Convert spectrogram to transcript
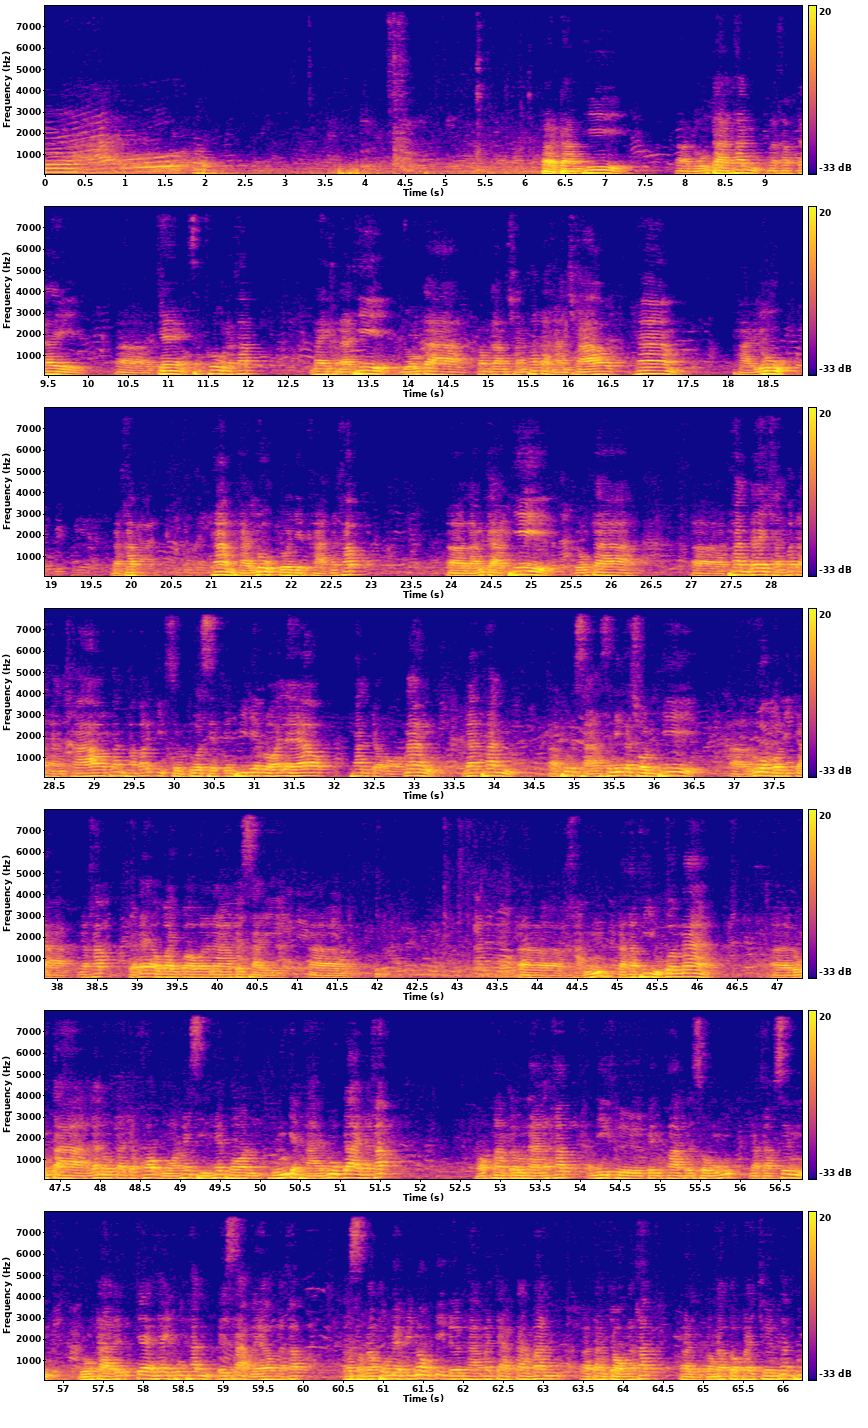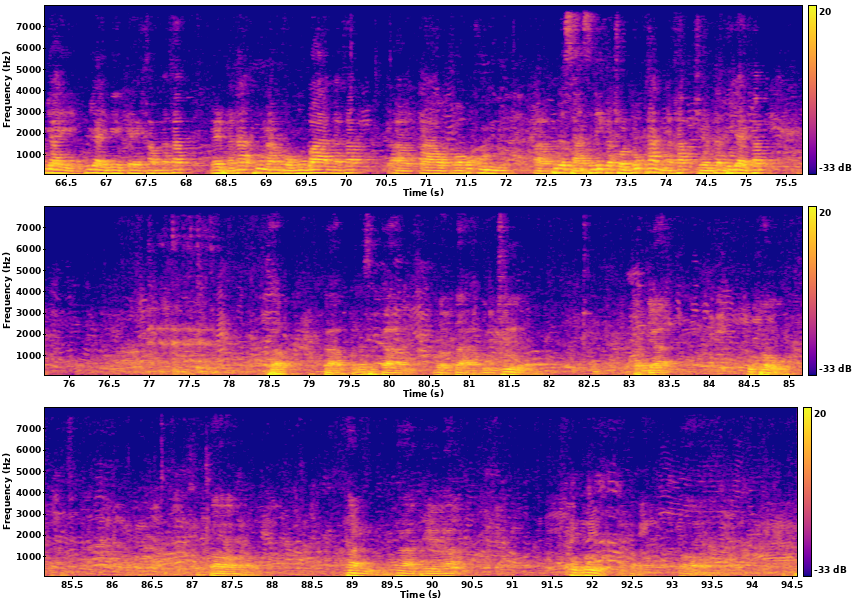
อ่า ตามที่หลวงตาท่านนะครับได้แจ้งสักครู่นะครับ ในขณะที่หลวงตากำลังฉันพัฒหารเช้า ห้ามถ่ายรูปนะครับ ห้ามถ่ายรูปโดยเด็ดขาดนะครับ หลังจากที่หลวงตาท่านได้ฉันพัฒหารเช้า ท่านทำภารกิจส่วนตัวเสร็จเป็นที่เรียบร้อยแล้ว ท่านจะออกนั่งและท่าน ผู้โดยสารสนิกชนที่ร่วมบริจาคนะครับ จะได้เอาใบปวารณาไปใส่ขันนะครับที่อยู่เบื้องหน้าหลวงตาและหลวงตาจะครอบหัวให้ศีลให้พรถึงจะถ่ายรูปได้นะครับ ขอความกรุณานะครับ อันนี้คือเป็นความประสงค์นะครับ ซึ่งหลวงตาได้แจ้งให้ทุกท่านได้ทราบแล้วนะครับสำหรับพ่อแม่พี่น้องที่เดินทางมาจากต่างบ้านต่างจองนะครับ สำหรับต่อไปเชิญท่านผู้ใหญ่ผู้ใหญ่เนกแกคำนะครับ ในฐานะผู้นำของหมู่บ้านนะครับเอ่อกล่าวขอบพระคุณเอ่อพุทธศาสนิกชนทุกท่านนะครับ เชิญท่านผู้ใหญ่ครับครับกราบนมัสการหลวงตาบุญชื่อปัญญาพุทโธก็ท่านพระเทระทุกรูปนะครับก็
